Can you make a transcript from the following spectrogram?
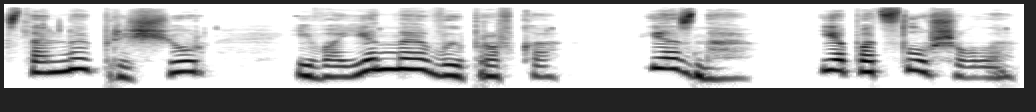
стальной прищур и военная выправка. Я знаю, я подслушивала.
